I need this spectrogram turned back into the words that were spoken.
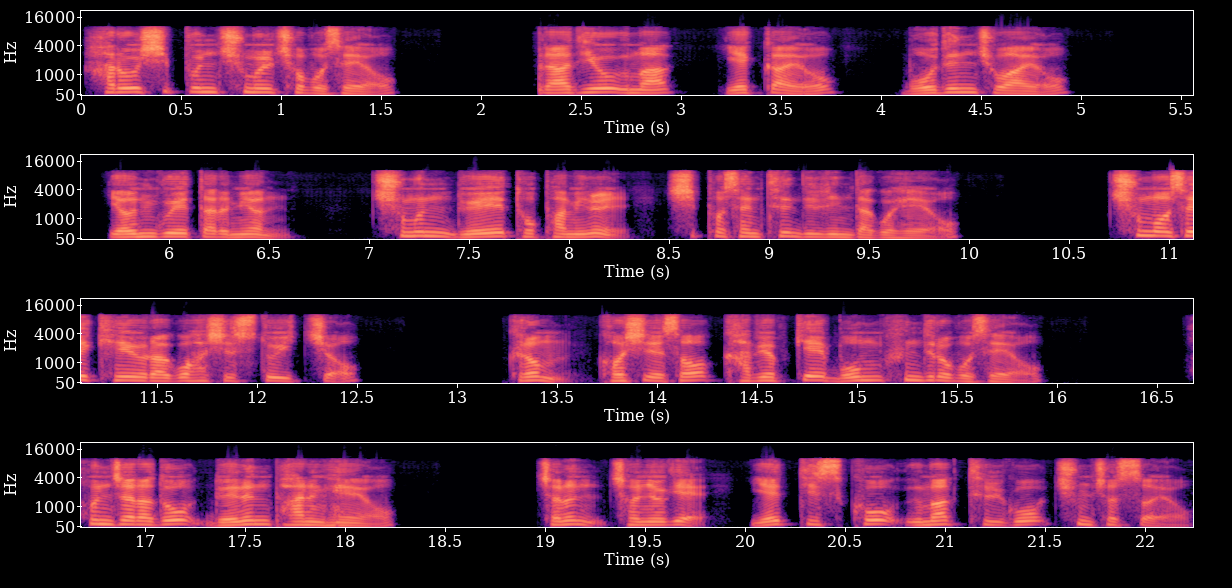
하루 10분 춤을 춰보세요. 라디오 음악, 예가요, 뭐든 좋아요. 연구에 따르면 춤은 뇌의 도파민을 10% 늘린다고 해요. 춤 어색해요라고 하실 수도 있죠. 그럼 거실에서 가볍게 몸 흔들어 보세요. 혼자라도 뇌는 반응해요. 저는 저녁에 옛 디스코 음악 틀고 춤췄어요.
